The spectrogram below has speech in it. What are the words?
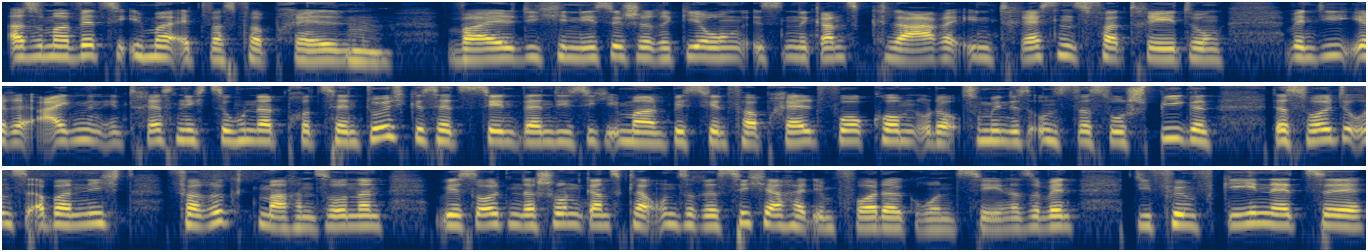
Also man wird sie immer etwas verprellen, mhm. weil die chinesische Regierung ist eine ganz klare Interessensvertretung. Wenn die ihre eigenen Interessen nicht zu 100 Prozent durchgesetzt sehen, werden die sich immer ein bisschen verprellt vorkommen oder zumindest uns das so spiegeln. Das sollte uns aber nicht verrückt machen, sondern wir sollten da schon ganz klar unsere Sicherheit im Vordergrund sehen. Also wenn die 5G-Netze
